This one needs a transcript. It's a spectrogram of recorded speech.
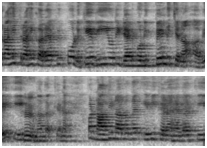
ਤਰਾਹੀ ਤਰਾਹੀ ਕਰ ਰਿਹਾ ਵੀ ਭੁੱਲ ਕੇ ਵੀ ਉਹਦੀ ਡੈੱਡ ਬੋਡੀ ਪਿੰਡ 'ਚ ਨਾ ਆਵੇ ਇਹ। ਉਹਨਾਂ ਦਾ ਕਹਿਣਾ ਪਰ ਨਾਲ ਦੀ ਨਾਲ ਉਹਦਾ ਇਹ ਵੀ ਕਹਿਣਾ ਹੈਗਾ ਕਿ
